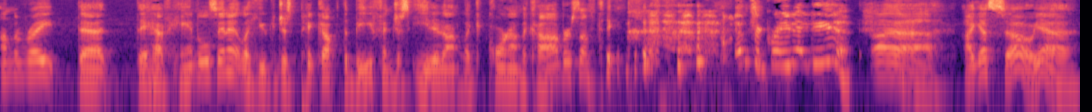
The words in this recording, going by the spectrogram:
on the right that they have handles in it. Like you could just pick up the beef and just eat it on like corn on the cob or something. That's a great idea. Uh, I guess so. Yeah.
